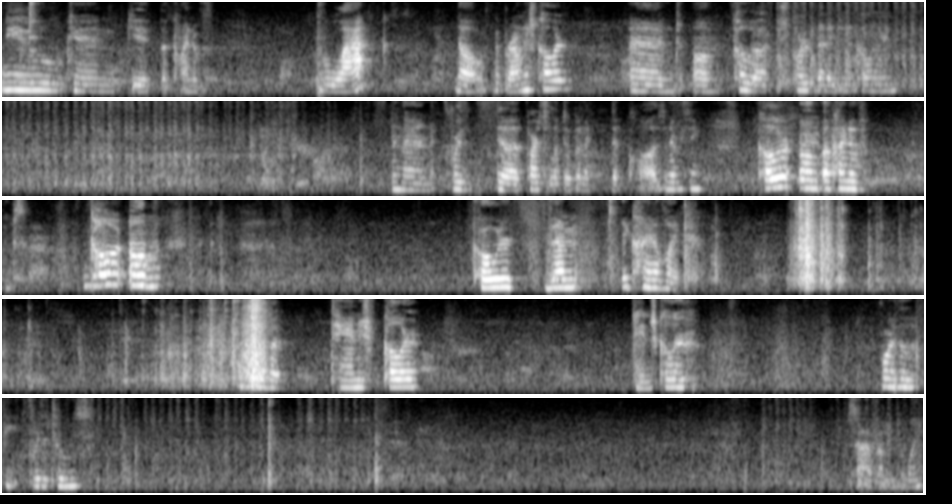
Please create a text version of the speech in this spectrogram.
you can get a kind of black, no, the brownish color, and um, color this part that I didn't color in. And then for the parts left open, like the claws and everything, color um a kind of oops, color um color them a kind of like kind of a tannish color. Tannish color. For the feet, for the toes. Sorry if I'm in the way.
